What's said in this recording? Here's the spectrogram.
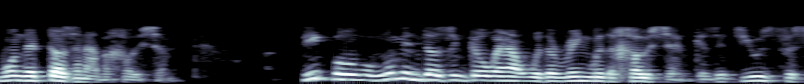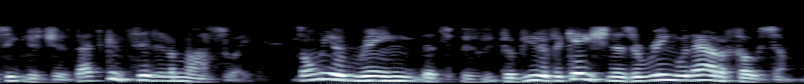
one that doesn't have a chosim. People, a woman doesn't go out with a ring with a chosim because it's used for signatures. That's considered a masway. It's only a ring that's for beautification is a ring without a chosim,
